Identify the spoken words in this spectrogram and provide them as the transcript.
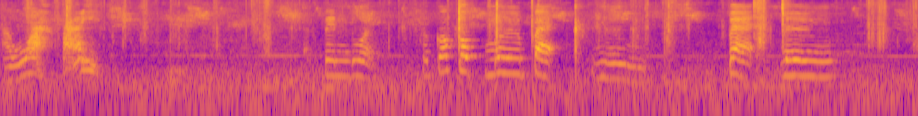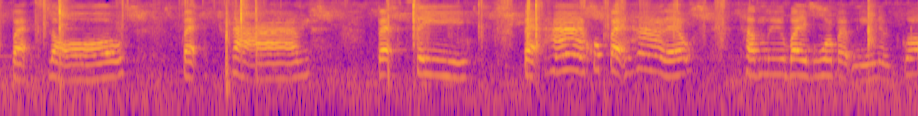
เอาว่ะไปเต้นด้วย แล้วก็กบมือแปะ หนึ่งแปะหนึ่งแปะสองแปะสามแปะสี่แปะห้าครบแปะห้าแล้วทำมือใบบัวแบบนี้เนี่ยก็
